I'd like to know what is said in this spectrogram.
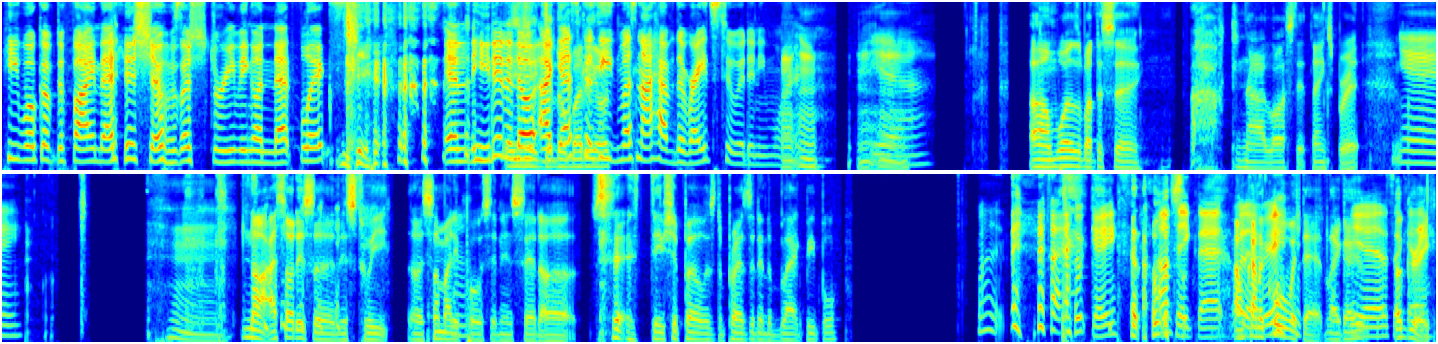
he woke up to find that his shows are streaming on Netflix, yeah. and he didn't He know. didn't I guess nobody because he must not have the rights to it anymore. Mm-mm. Mm-mm. Yeah, Um, what was I about to say? nah, I lost it. Thanks, Brett. yay. Hmm. No, I saw this uh this tweet. Uh, somebody posted and said uh Dave Chappelle is the president of black people. What? okay, I'll was- take that. I'm kind of cool with that. Like I Yeah, agree, okay.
